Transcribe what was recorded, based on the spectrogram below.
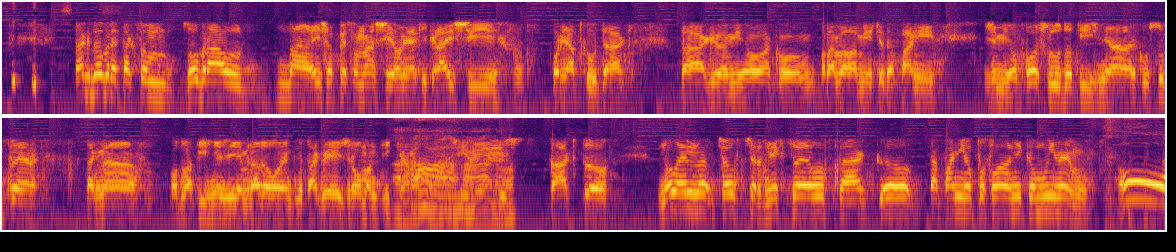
tak dobre, tak som zobral, na e-shope som našiel nejaký krajší, v poriadku, tak, tak mi ho, ako pravila mi ešte tá pani, že mi ho pošlu do týždňa, ako super. tak na o dva týždne, že idem na dovolenku, tak vieš, romantika na pláži, vieš, takto. No len, čo čert nechcel, tak uh, tá pani ho poslala niekomu inému. Oh,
